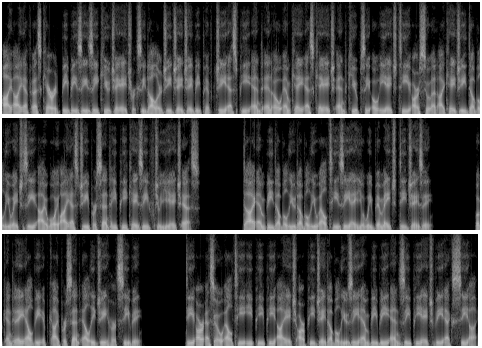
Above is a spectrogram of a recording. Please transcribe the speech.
IIFS carat BBZZQJHRXE dollar GJJB PIF GSP and NOMKSKH and CUPCOEHTR SU at IKGWHZIYISG percent EPKZ FJUEHS. DI MBWWLTZAUE BIM HDJZ. Book and ALV IPKI percent LEG Hertz CV. DRSOLTEPPIHRPJWZMBB and ZPHVXCI.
